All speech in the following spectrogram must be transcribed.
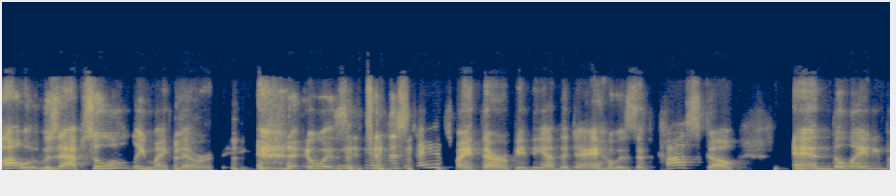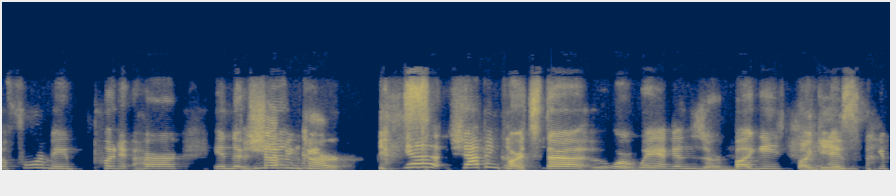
Oh, it was absolutely my therapy. it was to this day, it's my therapy. The other day I was at Costco and the lady before me put her in the, the shopping know, cart. Yeah, shopping carts, the or wagons or buggies. Buggies. You,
